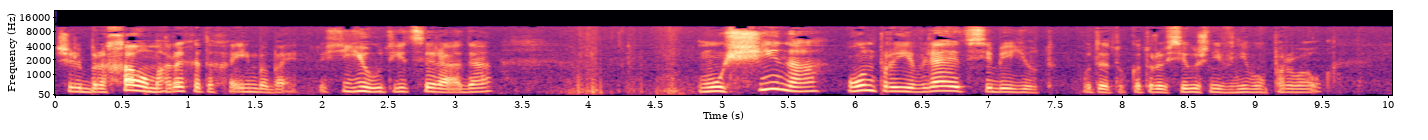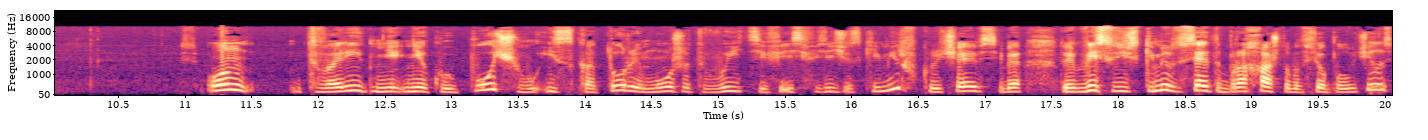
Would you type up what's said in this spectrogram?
Шельбраха у это Хаим Бабай. То есть Юд, Яцера, да. Мужчина, он проявляет в себе Юд, вот эту, которую Всевышний в него порвал. Он творит некую почву, из которой может выйти весь физический мир, включая в себя, то есть весь физический мир, вся эта браха, чтобы все получилось,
